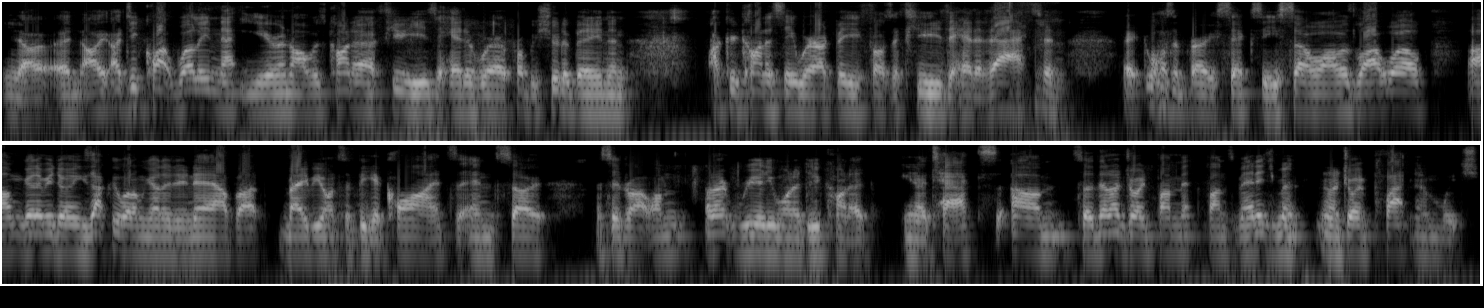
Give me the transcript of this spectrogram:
you know, and I, I, did quite well in that year, and I was kind of a few years ahead of where I probably should have been, and I could kind of see where I'd be if I was a few years ahead of that, and it wasn't very sexy. So I was like, well, I'm going to be doing exactly what I'm going to do now, but maybe on some bigger clients, and so I said, right, well, I'm, I do not really want to do kind of you know, tax. Um, so then I joined fund, funds management and I joined Platinum, which,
